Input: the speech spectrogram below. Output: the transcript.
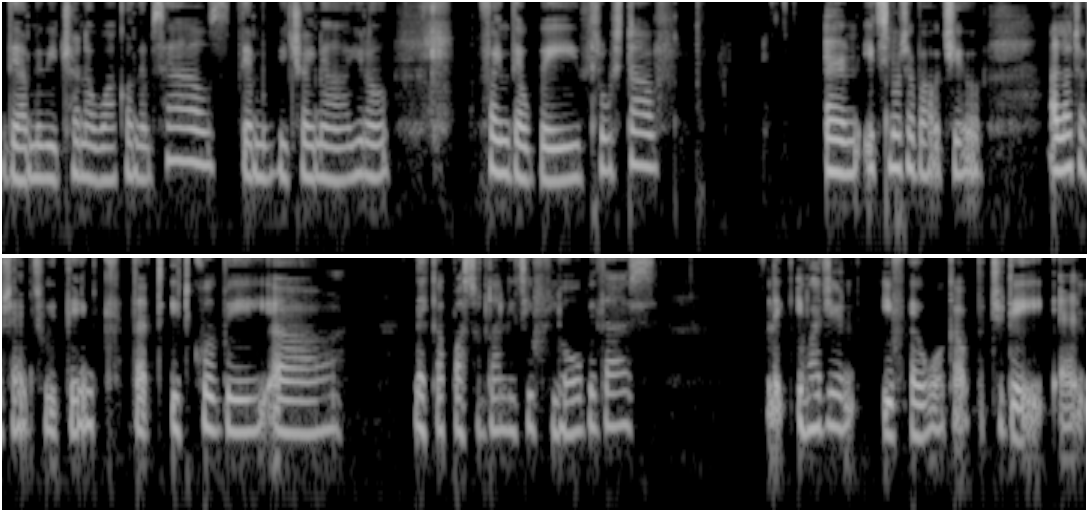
They're maybe trying to work on themselves. They may be trying to you know find their way through stuff. And it's not about you. A lot of times we think that it could be uh like a personality flaw with us like imagine if i woke up today and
